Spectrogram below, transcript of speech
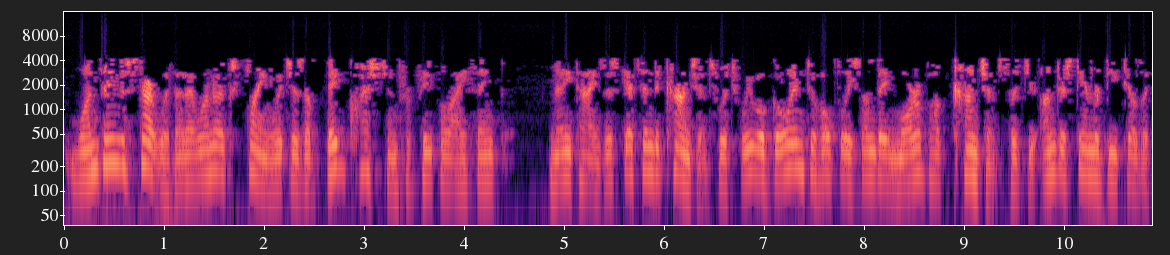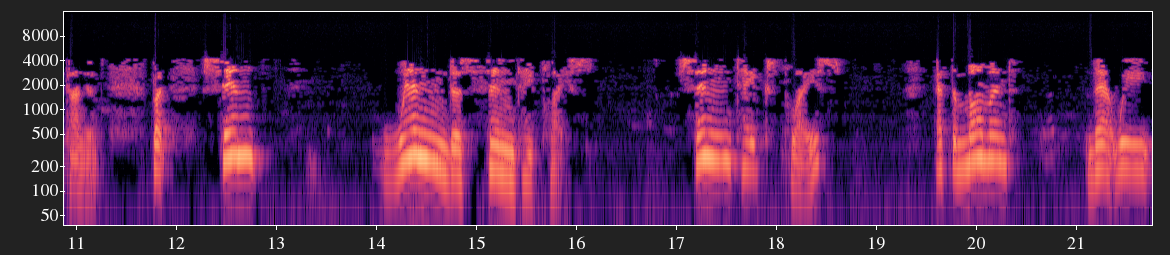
one thing to start with that I want to explain, which is a big question for people, I think, many times. This gets into conscience, which we will go into hopefully someday more about conscience, so that you understand the details of conscience. But sin, when does sin take place? Sin takes place at the moment that we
